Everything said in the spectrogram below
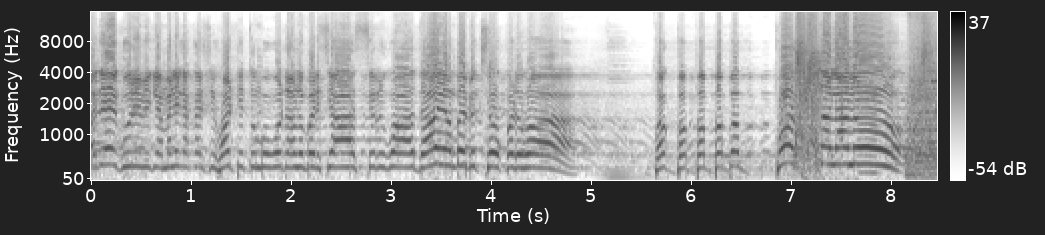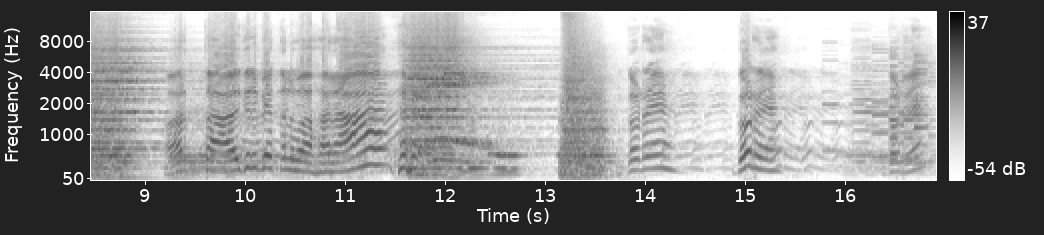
ಅದೇ ಗುರುವಿಗೆ ಮನೆಗೆ ಕರೆಸಿ ಹೊಟ್ಟೆ ತುಂಬ ಊಟವನ್ನು ಅನುಭವಿಸಿ ಆಶೀರ್ವಾದ ಎಂಬ ಭಿಕ್ಷೆ ಕೊಡುವ. ನಾನು. ಅರ್ಥ ಆಗಿರ್ಬೇಕಲ್ವಾ ಹರ? ಗೌಡ್ರೆ ಗೌಡ್ರೆ ಗೌಡ್ರೆ.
